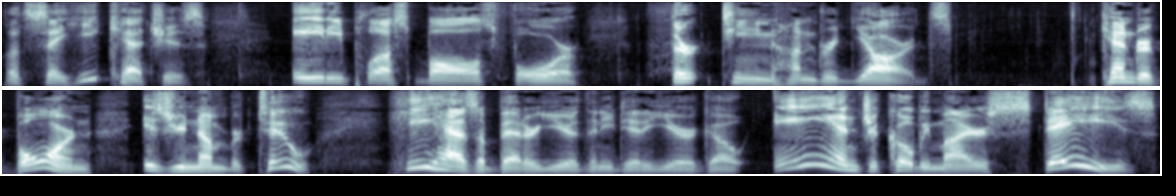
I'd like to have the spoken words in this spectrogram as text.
Let's say he catches 80 plus balls for 1,300 yards. Kendrick Bourne is your number two. He has a better year than he did a year ago. And Jakobi Meyers stays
